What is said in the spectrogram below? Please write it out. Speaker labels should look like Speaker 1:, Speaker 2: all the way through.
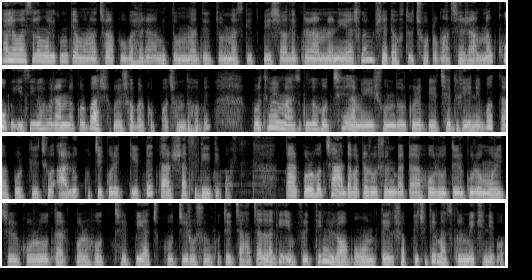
Speaker 1: Hello, আসসালামু আলাইকুম। কেমন আছো আপু ভাইরা আমি তোমাদের জন্য আজকে স্পেশাল একটা রান্না নিয়ে আসলাম। সেটা হচ্ছে ছোট মাছের রান্না। খুব ইজিভাবে রান্না করব, আশা করি সবার খুব পছন্দ হবে। প্রথমে মাছগুলো হচ্ছে আমি সুন্দর করে বেছে ধুয়ে নেব, তারপর কিছু আলু কুচি করে কেটে তার সাথে দিয়ে দিব। তারপর হচ্ছে আদা বাটা, রসুন বাটা, হলুদের গুঁড়ো, মরিচের গুঁড়ো, তারপর হচ্ছে পেঁয়াজ কুচি, রসুন কুচি, যা যা লাগে এভরিথিং লবণ, তেল সব কিছু দিয়ে মাছগুলো মেখে নেব।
